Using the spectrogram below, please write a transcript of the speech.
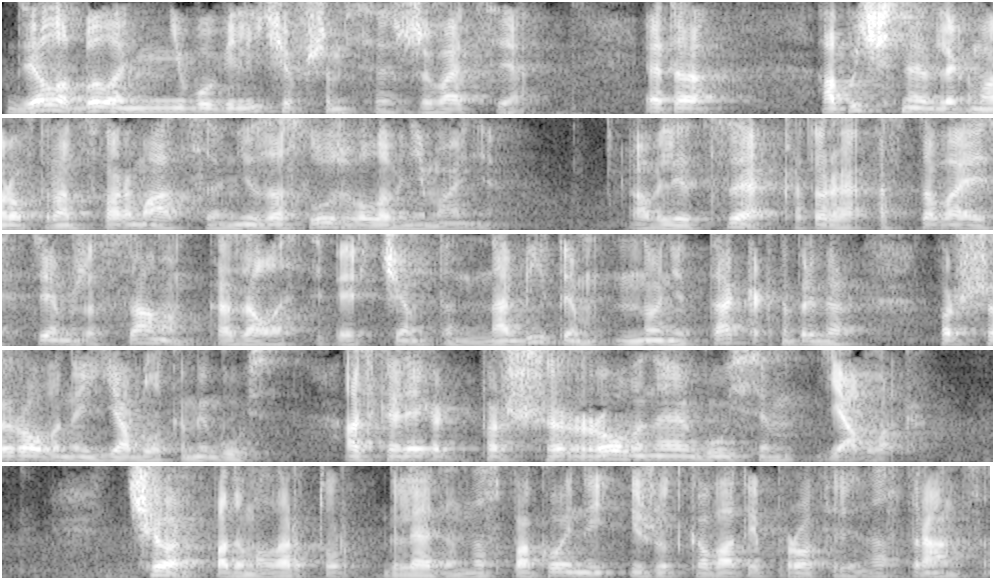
Дело было не в увеличившемся животе. Это обычная для комаров трансформация не заслуживала внимания в лице, которое, оставаясь тем же самым, казалось теперь чем-то набитым, но не так, как, например, фаршированный яблоками гусь, а скорее как фаршированное гусем яблоко. «Черт!» – подумал Артур, глядя на спокойный и жутковатый профиль иностранца.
